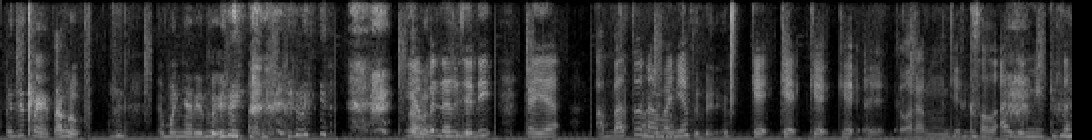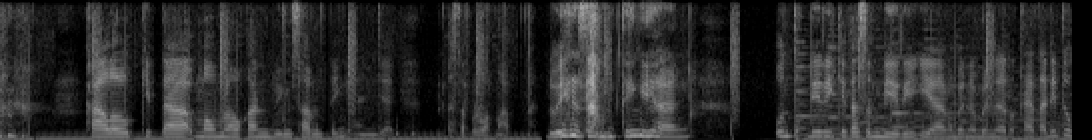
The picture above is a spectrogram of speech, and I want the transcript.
lanjut Mei tahu. Emang nyari lu ini. Ya benar jadi kayak apa tuh Aduh, namanya? gitu kayak kayak kayak kayak eh, ke orang jaksel aja nih kita. Kalau kita mau melakukan doing something anjay. Astagfirullah maaf. Doing something yang untuk diri kita sendiri yang bener-bener kayak tadi tuh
